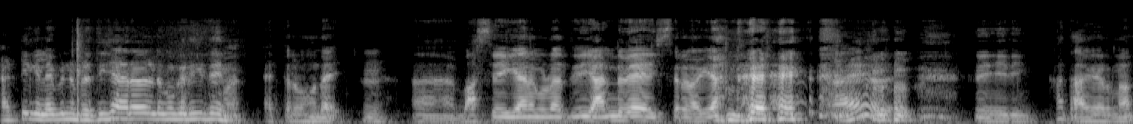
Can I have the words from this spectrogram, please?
කට්ටික ලැබෙන ප්‍රතිචාරවලට මොකද හිතෙන ඇත්තර හොඳයි. හ්ම්. බස්සේ ගයනකොටත් යන්න බෑ ඉස්සර වගේ යන්න ඉතින් කතා කරනවා.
